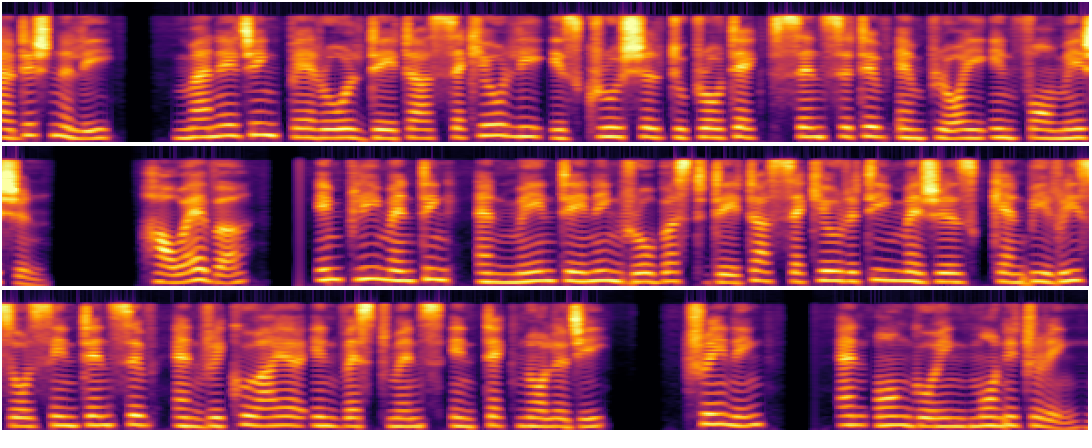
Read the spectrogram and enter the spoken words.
Additionally, Managing payroll data securely is crucial to protect sensitive employee information. However, implementing and maintaining robust data security measures can be resource intensive and require investments in technology, training, and ongoing monitoring.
